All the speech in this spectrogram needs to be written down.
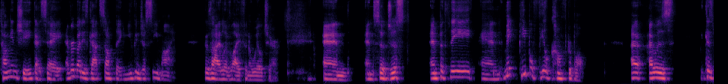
tongue in cheek. I say everybody's got something. You can just see mine. Because i live life in a wheelchair. And and so just empathy and make people feel comfortable. I i was because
